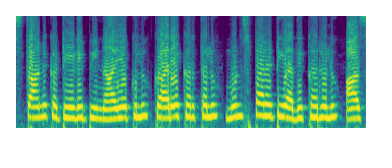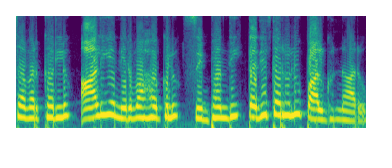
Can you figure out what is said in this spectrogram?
స్థానిక టీడీపీ నాయకులు కార్యకర్తలు మున్సిపాలిటీ అధికారులు ఆశా వర్కర్లు ఆలయ నిర్వాహకులు సిబ్బంది తదితరులు పాల్గొన్నారు.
